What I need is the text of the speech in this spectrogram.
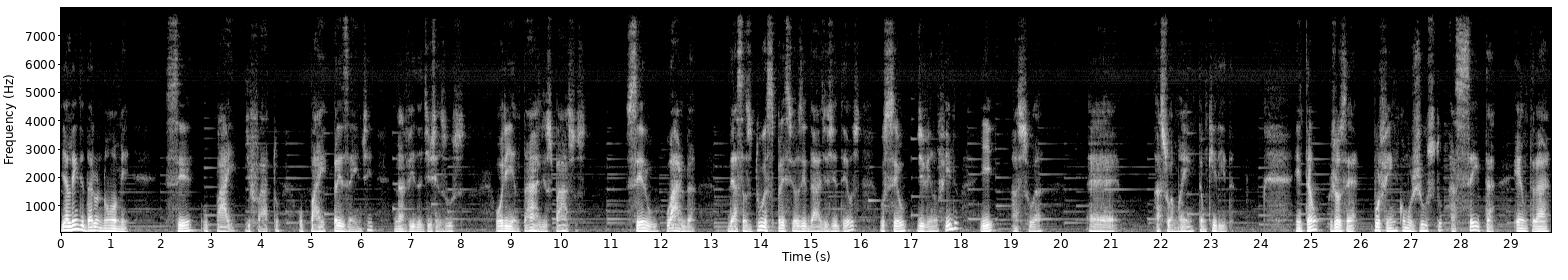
E além de dar o nome, ser o pai, de fato, o pai presente na vida de Jesus orientar-lhe os passos, ser o guarda dessas duas preciosidades de Deus, o seu divino Filho e a sua, é, a sua mãe tão querida. Então, José, por fim, como justo, aceita entrar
